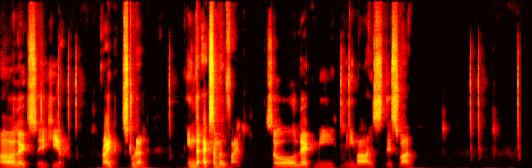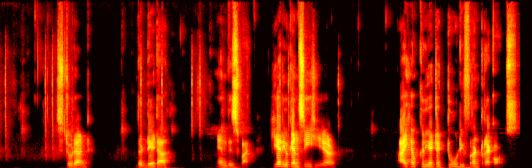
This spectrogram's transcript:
uh, let's say here right? Student in the XML file. So let me minimize this one. Student the data in this file. Here you can see here I have created two different records.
